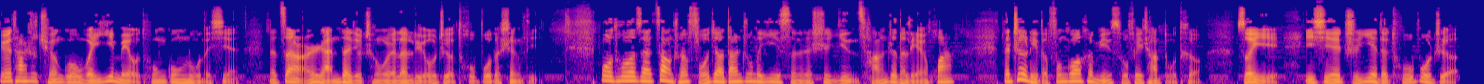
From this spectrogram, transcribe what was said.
因为它是全国唯一没有通公路的县，那自然而然的就成为了旅游者徒步的圣地。墨脱在藏传佛教当中的意思呢是隐藏着的莲花，那这里的风光和民俗非常独特，所以一些职业的徒步者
